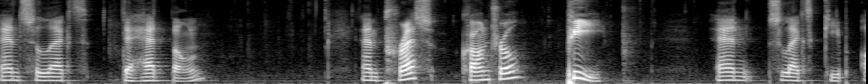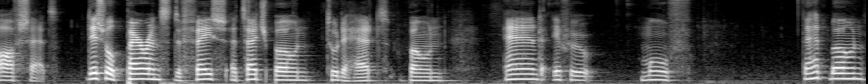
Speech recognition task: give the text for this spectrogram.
and select the head bone and press Ctrl P and select keep offset. This will parent the face attach bone to the head bone And if we move the head bone,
